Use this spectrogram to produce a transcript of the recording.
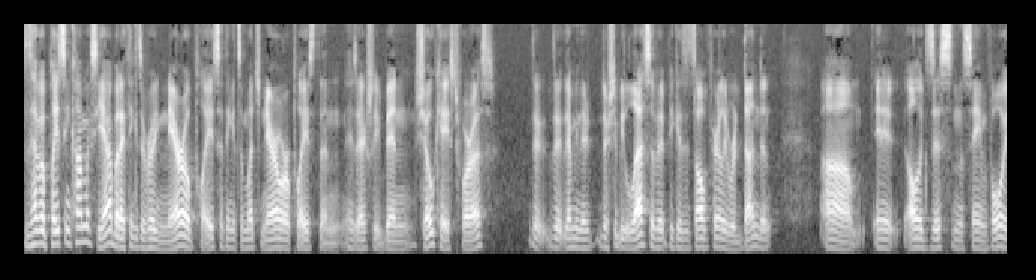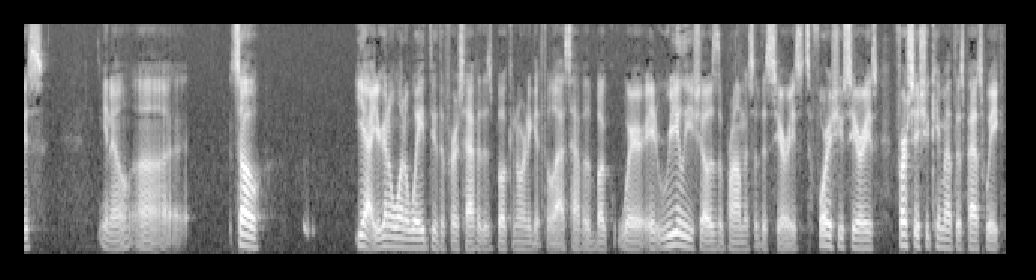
does it have a place in comics? Yeah, but I think it's a very narrow place. I think it's a much narrower place than has actually been showcased for us. There, there, I mean, there, there should be less of it because it's all fairly redundant, um, and it all exists in the same voice. You know, uh, so yeah, you're going to want to wade through the first half of this book in order to get to the last half of the book, where it really shows the promise of this series. It's a four issue series. First issue came out this past week,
